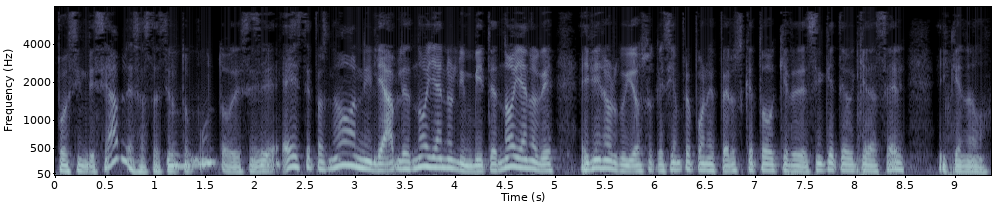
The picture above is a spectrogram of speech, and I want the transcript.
pues indeseables hasta cierto punto. Dice, este pues no, ni le hables, no, ya no le invites, no, ya no le... Es bien orgulloso que siempre pone peros que todo quiere decir, que todo quiere hacer y que no,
